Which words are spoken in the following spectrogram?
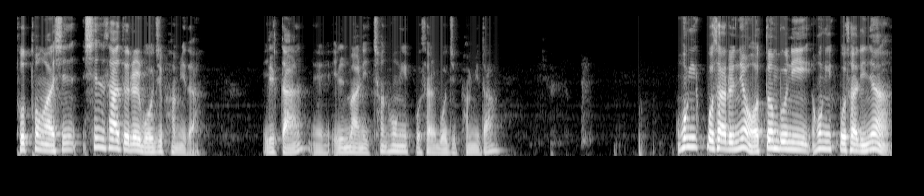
도통하신 신사들을 모집합니다. 일단 12,000 예, 홍익보살 모집합니다. 홍익보살은요. 어떤 분이 홍익보살이냐?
